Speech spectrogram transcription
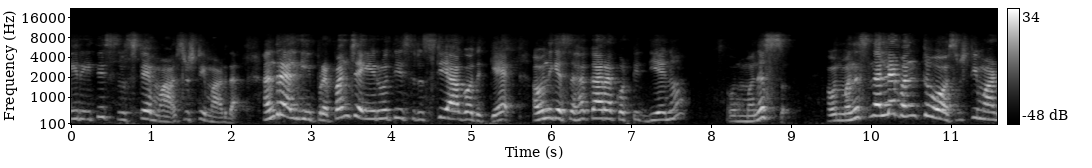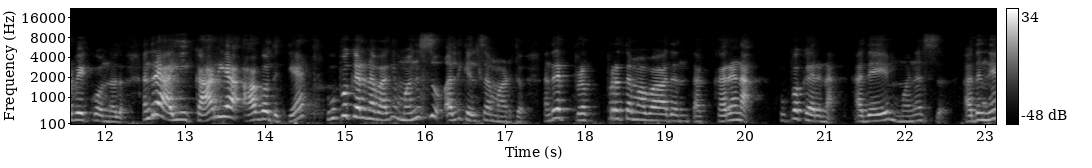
ಈ ರೀತಿ ಸೃಷ್ಟಿ ಮಾ, ಸೃಷ್ಟಿ ಮಾಡ್ದ. ಅಂದ್ರೆ ಅಲ್ಲಿ ಈ ಪ್ರಪಂಚ ಈ ರೀತಿ ಸೃಷ್ಟಿ ಆಗೋದಕ್ಕೆ ಅವನಿಗೆ ಸಹಕಾರ ಕೊಟ್ಟಿದ್ದೇನು? ಅವನ ಮನಸ್ಸು. ಅವನ ಮನಸ್ಸಿನಲ್ಲೇ ಬಂತು ಸೃಷ್ಟಿ ಮಾಡಬೇಕು ಅನ್ನೋದು. ಅಂದರೆ ಈ ಕಾರ್ಯ ಆಗೋದಕ್ಕೆ ಉಪಕರಣವಾಗಿ ಮನಸ್ಸು ಅಲ್ಲಿ ಕೆಲಸ ಮಾಡ್ತು. ಅಂದರೆ ಪ್ರಪ್ರಥಮವಾದಂಥ ಕರಣ, ಉಪಕರಣ, ಅದೇ ಮನಸ್ಸು. ಅದನ್ನೇ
